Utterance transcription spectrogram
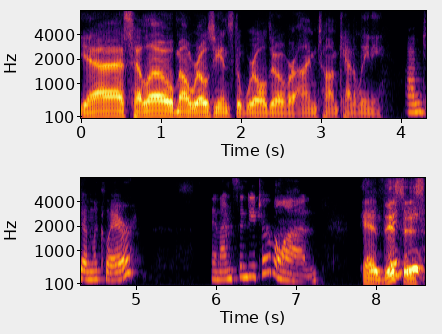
yes. Hello, Melrosians the world over. I'm Tom Catalini. I'm Jen LeClaire. And I'm Cindy Turbalon. And Hey, this Cindy. is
